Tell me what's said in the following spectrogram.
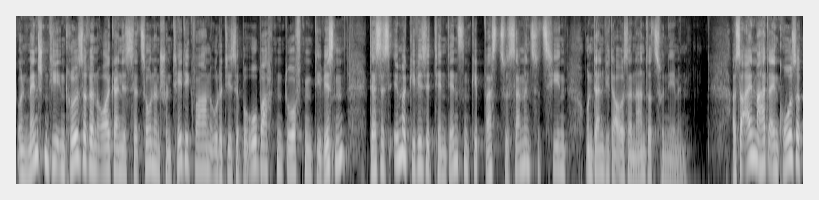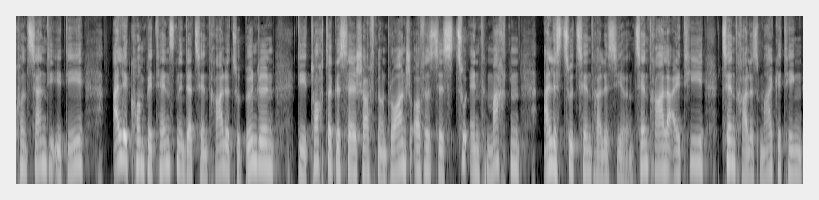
Und Menschen, die in größeren Organisationen schon tätig waren oder diese beobachten durften, die wissen, dass es immer gewisse Tendenzen gibt, was zusammenzuziehen und dann wieder auseinanderzunehmen. Also einmal hat ein großer Konzern die Idee, alle Kompetenzen in der Zentrale zu bündeln, die Tochtergesellschaften und Branch Offices zu entmachten, alles zu zentralisieren. Zentrale IT, zentrales Marketing,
